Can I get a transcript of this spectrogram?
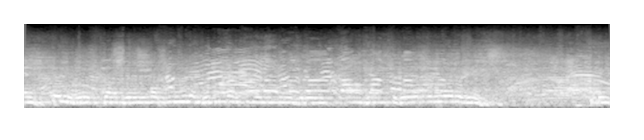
en de hoop dat we opnieuw een goede kunnen doen als dat weer nodig is. Die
